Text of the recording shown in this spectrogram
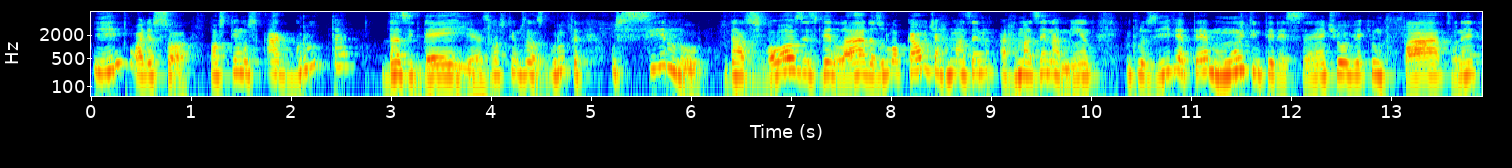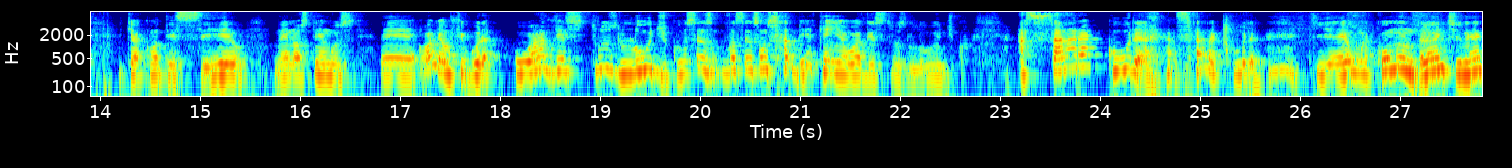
E olha só, nós temos a gruta das ideias, nós temos as grutas, o silo das vozes veladas, o local de armazenamento, inclusive até muito interessante, houve aqui um fato, né, que aconteceu, né, nós temos, é, olha uma figura, o avestruz lúdico, vocês, vocês vão saber quem é o avestruz lúdico, a Saracura, a Saracura, que é uma comandante, né,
